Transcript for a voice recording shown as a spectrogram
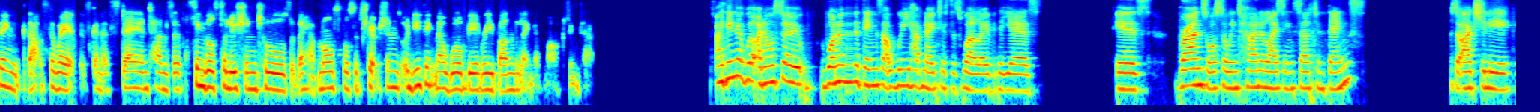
think that's the way it's going to stay in terms of single solution tools that they have multiple subscriptions? Or do you think there will be a rebundling of marketing tech? I think there will. And also, one of the things that we have noticed as well over the years is brands also internalizing certain things. So actually,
